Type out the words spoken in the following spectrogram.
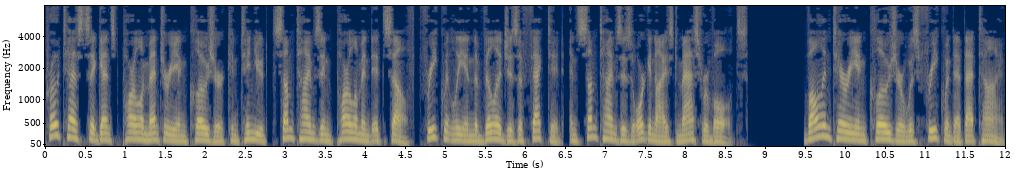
Protests against parliamentary enclosure continued, sometimes in parliament itself, frequently in the villages affected, and sometimes as organized mass revolts. Voluntary enclosure was frequent at that time.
